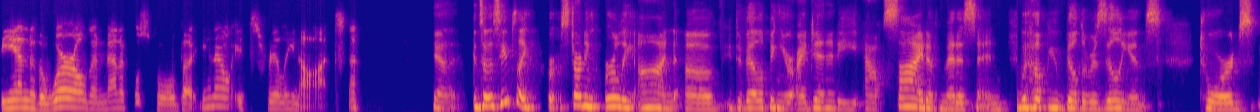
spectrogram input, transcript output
the end of the world in medical school but you know it's really not yeah and so it seems like starting early on of developing your identity outside of medicine will help you build a resilience towards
